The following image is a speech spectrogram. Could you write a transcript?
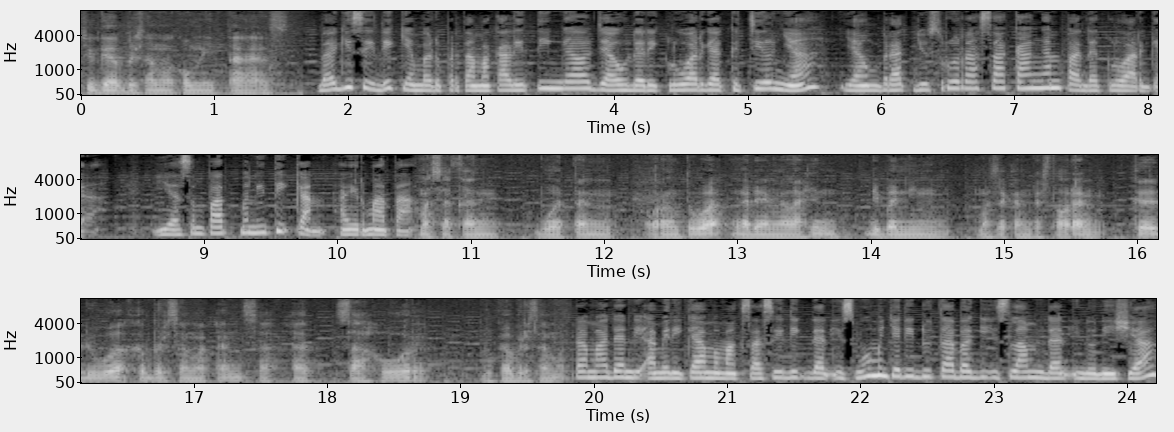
juga bersama komunitas bagi Sidik yang baru pertama kali tinggal jauh dari keluarga kecilnya, yang berat justru rasa kangen pada keluarga. Ia sempat menitikkan air mata. Masakan buatan orang tua nggak ada yang ngalahin dibanding masakan restoran. Kedua, kebersamaan saat sahur buka bersama. Ramadan di Amerika memaksa Sidik dan Ismu menjadi duta bagi Islam dan Indonesia,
